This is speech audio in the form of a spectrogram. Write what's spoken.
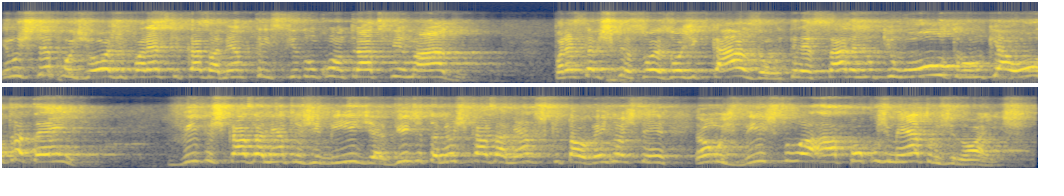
E nos tempos de hoje parece que casamento tem sido um contrato firmado. Parece que as pessoas hoje casam interessadas no que o outro, no que a outra tem. Vide os casamentos de mídia, vide também os casamentos que talvez nós tenhamos visto a, a poucos metros de nós.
